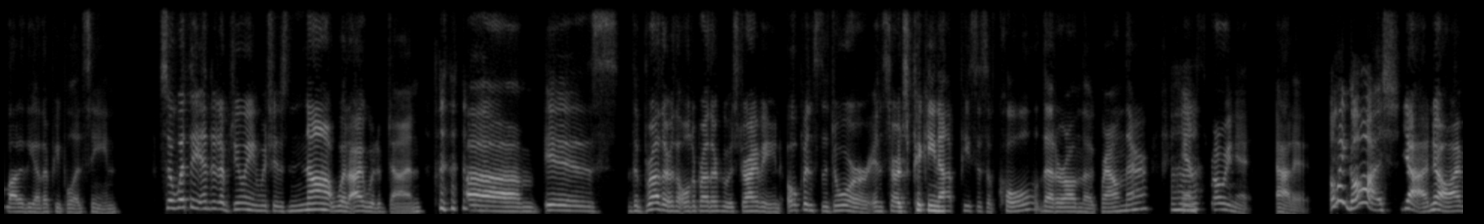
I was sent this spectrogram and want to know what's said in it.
a lot of the other people had seen. So what they ended up doing, which is not what I would have done, um, is the brother, the older brother who was driving, opens the door and starts picking up pieces of coal that are on the ground there Uh-huh. and throwing it at it. Oh my gosh. Yeah, no, I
